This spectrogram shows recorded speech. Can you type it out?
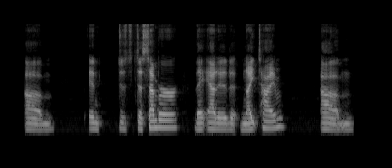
Um, in de- December they added nighttime. Um,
